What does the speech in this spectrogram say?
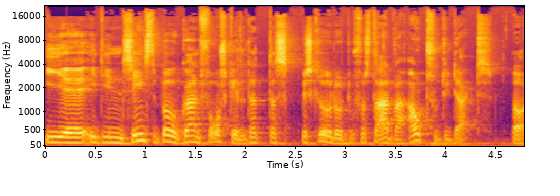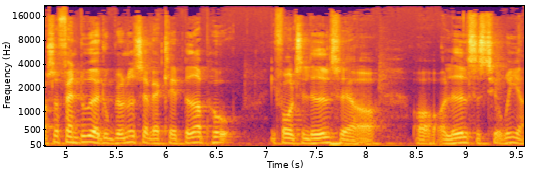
I, uh, I din seneste bog, Gør en forskel, der, der beskriver du, at du fra start var autodidakt, og så fandt du ud af, at du blev nødt til at være klædt bedre på i forhold til ledelse og, og, og ledelsesteorier.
